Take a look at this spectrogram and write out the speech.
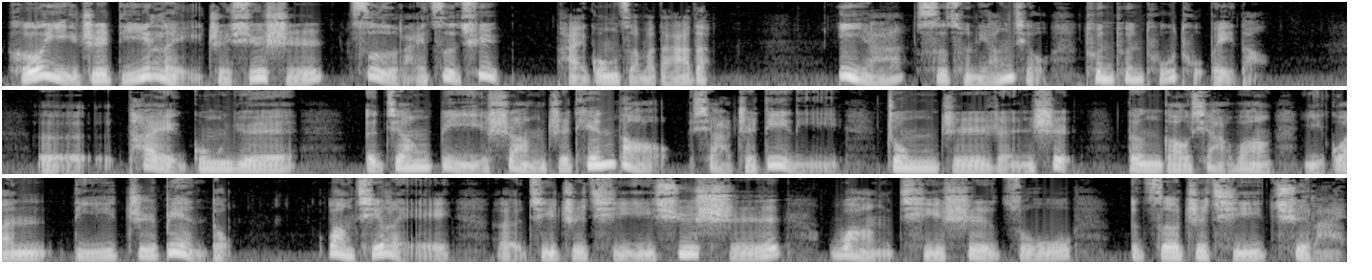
何以知敌垒之虚实，自来自去？”太公怎么答的？易牙思忖良久，吞吞吐吐背道：“呃，太公曰：‘，将必上知天道，下知地理，中知人事，登高下望，以观敌之变动，望其垒，呃，即知其虚实；望其士卒，则知其去来。’”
